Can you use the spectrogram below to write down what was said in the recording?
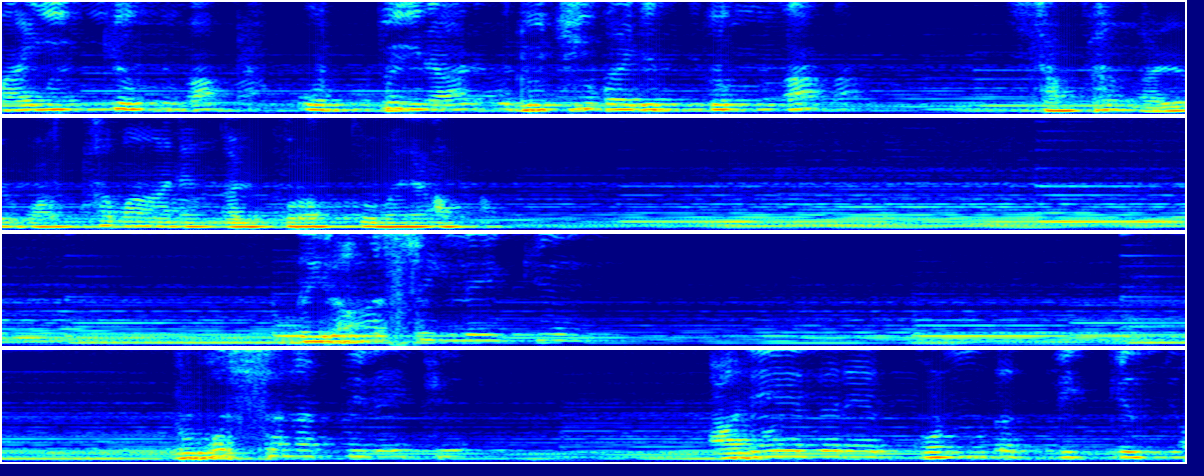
നയിക്കുന്ന ഉപ്പിനാൽ രുചി വരുത്തുന്ന ശബ്ദങ്ങൾ വർത്തമാനങ്ങൾ പുറത്തു വരണം. നിരാശയിലേക്ക് വിമർശനത്തിലേക്ക് അനേകരെ കൊണ്ടെത്തിക്കുന്ന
